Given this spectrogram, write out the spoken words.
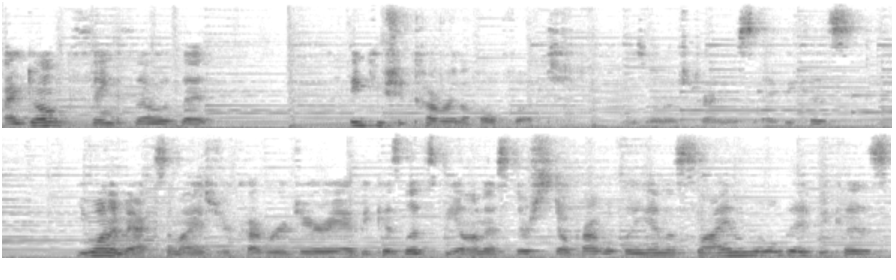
I don't think though that I think you should cover the whole foot is what I was trying to say because you want to maximize your coverage area because let's be honest, they're still probably going to slide a little bit because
